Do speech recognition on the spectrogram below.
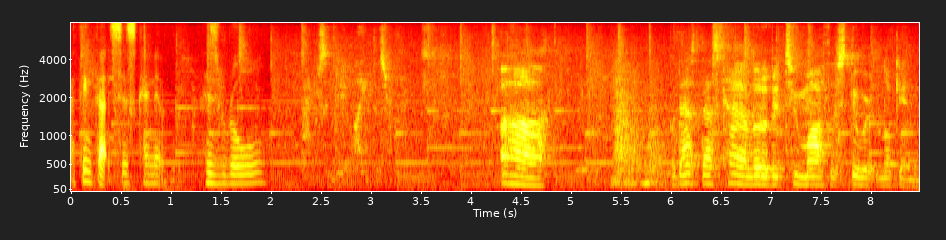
I think that's his kind of his role. Uh, but that's that's kind of a little bit too Martha Stewart looking.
